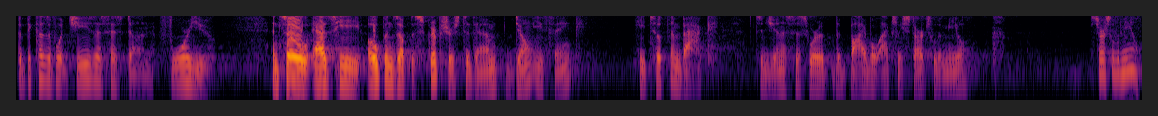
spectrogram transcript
but because of what Jesus has done for you. And so, as he opens up the scriptures to them, don't you think he took them back to Genesis where the Bible actually starts with a meal? Starts with a meal.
